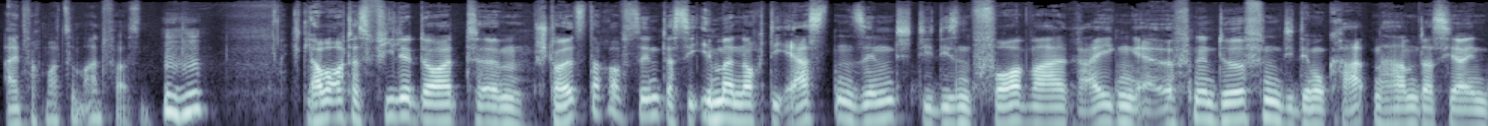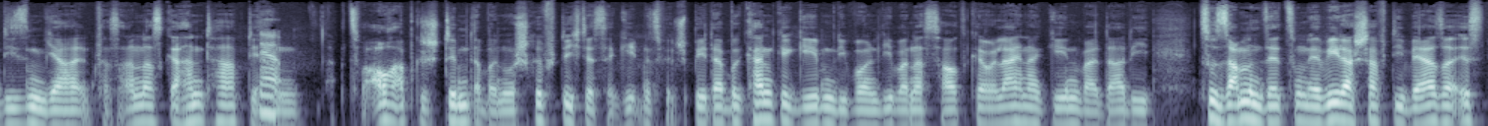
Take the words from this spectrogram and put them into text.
einfach mal zum Anfassen. Mhm. Ich glaube auch, dass viele dort ähm, stolz darauf sind, dass sie immer noch die Ersten sind, die diesen Vorwahlreigen eröffnen dürfen. Die Demokraten haben das ja in diesem Jahr etwas anders gehandhabt. Die ja. haben zwar auch abgestimmt, aber nur schriftlich. Das Ergebnis wird später bekannt gegeben. Die wollen lieber nach South Carolina gehen, weil da die Zusammensetzung der Wählerschaft diverser ist.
